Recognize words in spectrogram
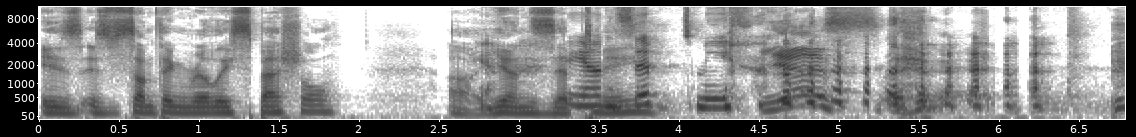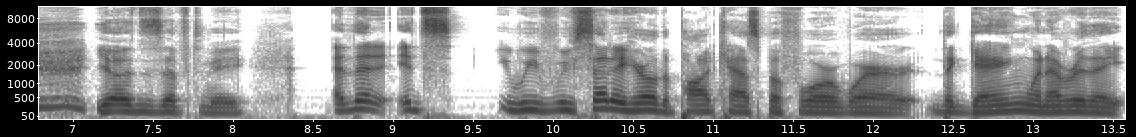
is is something really special. Uh, You unzipped He me. unzipped me. Yes. you unzipped me. And then it's we've we've said it here on the podcast before where the gang whenever they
